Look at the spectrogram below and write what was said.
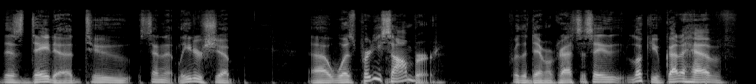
this data to Senate leadership uh, was pretty somber for the Democrats to say, look, you've got to have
